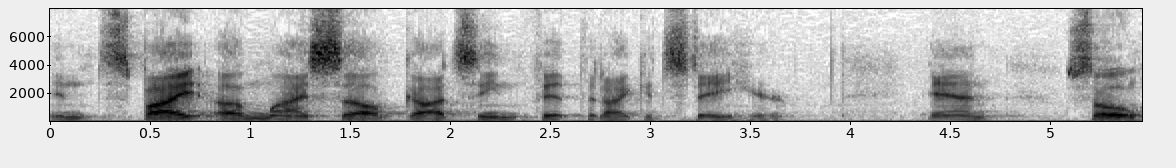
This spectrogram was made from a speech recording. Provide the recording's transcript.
in spite of myself, God seen fit that I could stay here. And so,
